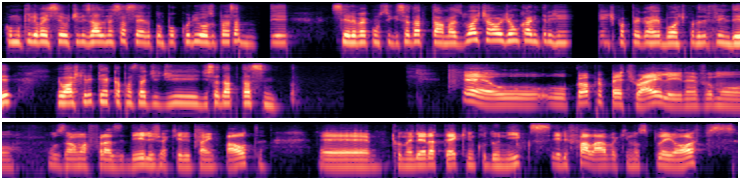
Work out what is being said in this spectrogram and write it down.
como que ele vai ser utilizado nessa série. Eu tô um pouco curioso para saber se ele vai conseguir se adaptar. Mas o Dwight Howard é um cara inteligente para pegar rebote, para defender. Eu acho que ele tem a capacidade de, de se adaptar sim. É, o, o próprio Pat Riley, né? Vamos usar uma frase dele, já que ele está em pauta. É, quando ele era técnico do Knicks, ele falava que nos playoffs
